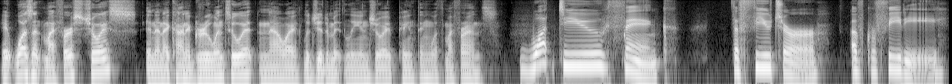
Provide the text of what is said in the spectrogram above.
It wasn't my first choice, and then I kind of grew into it, and now I legitimately enjoy painting with my friends. What do you think the future of graffiti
